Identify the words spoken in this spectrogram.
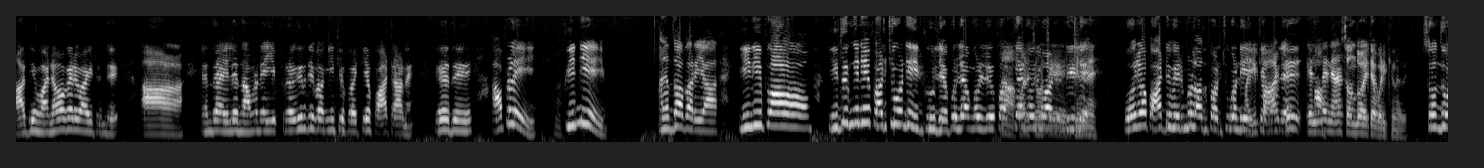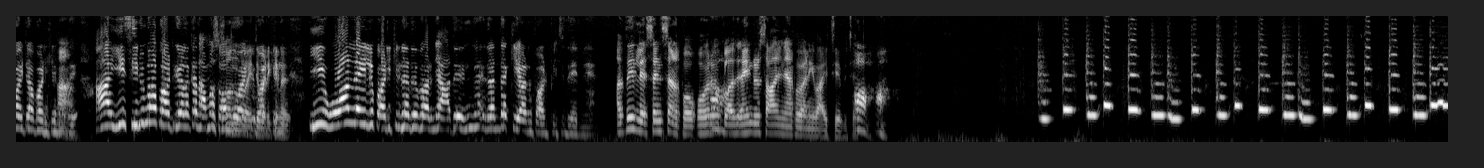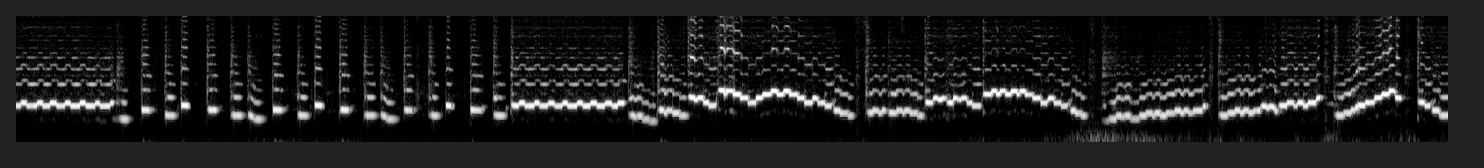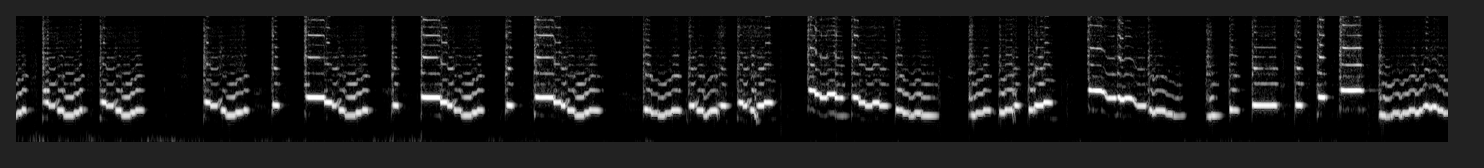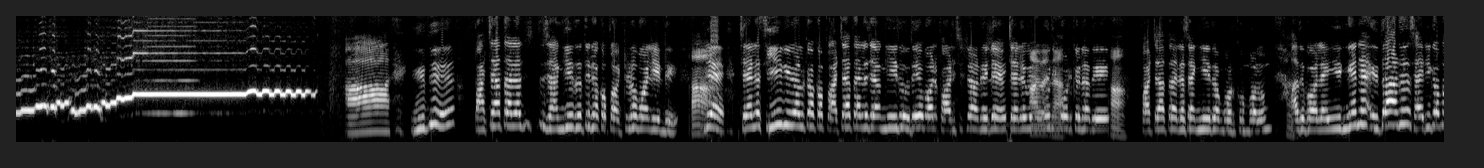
അതിമനോഹരമായിട്ടുണ്ട് ആ എന്തായാലും നമ്മുടെ ഈ പ്രകൃതി ഭംഗിക്ക് പറ്റിയ പാട്ടാണ്. ഏത്? അപ്പോളേ പിന്നെയും എന്താ പറയാ ഇനിയിപ്പോ ഇതിങ്ങനെ പഠിച്ചുകൊണ്ടേ ഇരിക്കൂലേ പുല്ലാങ്കൊള്ളി പഠിക്കാൻ ഒരുപാട് ഉണ്ടല്ലേ ഓരോ പാട്ട് വരുമ്പോൾ അത് പഠിച്ചുകൊണ്ടേ പാട്ട് എല്ലാം ഞാൻ സ്വന്തമായിട്ടാ പഠിക്കുന്നത്. സ്വന്തമായിട്ടാ പഠിക്കുന്നത്. ആ. ഈ സിനിമ പാട്ടുകളൊക്കെ നമ്മൾ സ്വന്തമായിട്ട് പഠിക്കുന്നത്. ഈ ഓൺലൈനിൽ പഠിക്കുന്നത് പറഞ്ഞാൽ അത് എന്തൊക്കെയാണ് പഠിപ്പിച്ചു തരുന്നത് അത് ലെസൺസ് ആണ്. ഇപ്പൊ ഓരോ ക്ലാസ് അതിന്റെ ഒരു സാധനം ഞാൻ ഇപ്പൊ വേണമെങ്കിൽ വായിച്ചു ഇത് പശ്ചാത്തല സംഗീതത്തിനൊക്കെ പറ്റണ പോലെയുണ്ട്. അല്ലേ ചില സീവികൾക്കൊക്കെ പശ്ചാത്തല സംഗീതം ഇതേപോലെ പഠിച്ചിട്ടാണ് അല്ലെ ചിലവർ. കൊടുക്കുന്നത്. പശ്ചാത്തല സംഗീതം കൊടുക്കുമ്പോഴും അതുപോലെ ഇങ്ങനെ ഇതാണ് സരിഗമ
